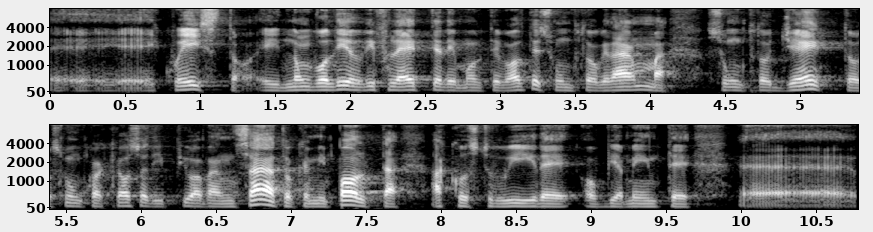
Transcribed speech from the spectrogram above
è questo, e non voler riflettere molte volte su un programma, su un progetto, su un qualcosa di più avanzato che mi porta a costruire ovviamente, eh,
